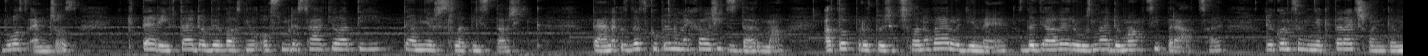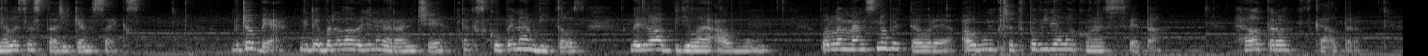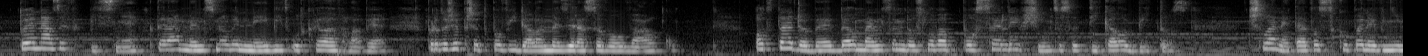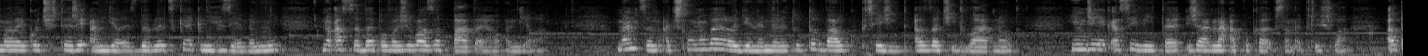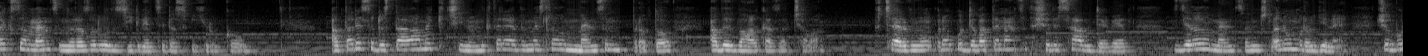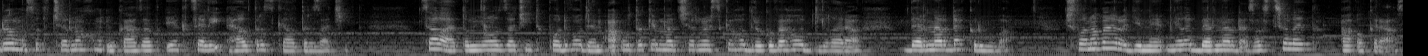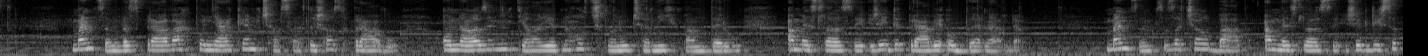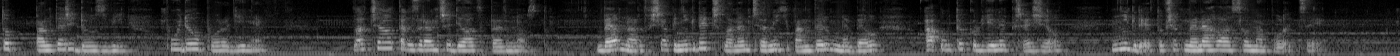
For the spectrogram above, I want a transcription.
v Los Angeles, který v té době vlastnil 80-letý, téměř slepý stařík. Ten zde skupinu nechal žít zdarma, a to proto, že členové rodiny zde dělali různé domácí práce Dokonce některé členky měly se staříkem sex. V době, kdy bydlela rodina na ranči, tak skupina Beatles vydala bílé album. Podle Mansonovy teorie album předpovídalo konec světa. Helter Skelter. To je název písně, která Mansonovi nejvíc utkvěla v hlavě, protože předpovídala mezirasovou válku. Od té doby byl Manson doslova posedlý vším, co se týkalo Beatles – Členy této skupiny vnímal jako čtyři anděly z biblické knihy Zjevení, no a sebe považoval za pátého anděla. Manson a členové rodiny měli tuto válku přežít a začít vládnout. Jenže, jak asi víte, žádná apokalypsa nepřišla a tak se Manson rozhodl vzít věci do svých rukou. A tady se dostáváme k činům, které vymyslel Manson proto, aby válka začala. V červnu roku 1969 sdělil Manson členům rodiny, že budou muset Černochům ukázat, jak celý Helter Skelter začít. Celé to mělo začít podvodem a útokem na černožského drogového dílera Bernarda Krůva. Členové rodiny měli Bernarda zastřelit a okrást. Manson ve zprávách po nějakém čase slyšel zprávu o nalezení těla jednoho z členů Černých panterů a myslel si, že jde právě o Bernarda. Manson se začal bát a myslel si, že když se to panteři dozví, půjdou po rodině. Začal tak z ranče dělat pevnost. Bernard však nikdy členem Černých panterů nebyl a útok rodiny přežil. Nikdy to však nenahlásil na policii.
